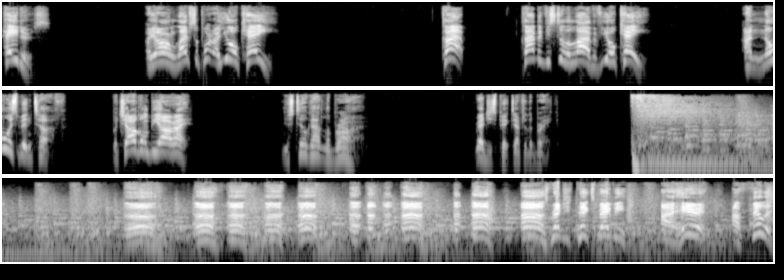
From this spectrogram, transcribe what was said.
Haters, are y'all on life support? Are you okay? Clap. Clap if you're still alive, if you're okay. I know it's been tough, but y'all gonna be all right. You still got LeBron. Reggie's picks after the break. Uh, uh, uh, uh, uh, uh, uh, uh, uh, uh, uh, uh, it's Reggie's picks, baby. I hear it. I feel it.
